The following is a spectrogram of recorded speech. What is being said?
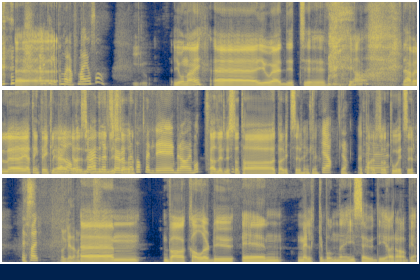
Det er litt Eh, tidlig på morgenen for meg også. Jo. jo, nei. Uh, jo, jeg dit, eh, Ja. Det er vel eh, Jeg tenkte egentlig jeg, Jeg jeg, hadde den litt lyst til å ble tatt veldig bra imot. Jeg hadde litt lyst til å ta et par vitser, egentlig. Ja, Et par, så to vitser. et Yes. par. Nå gleder jeg meg. Ehm, hva kaller du en melkebonde i Saudi-Arabia?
